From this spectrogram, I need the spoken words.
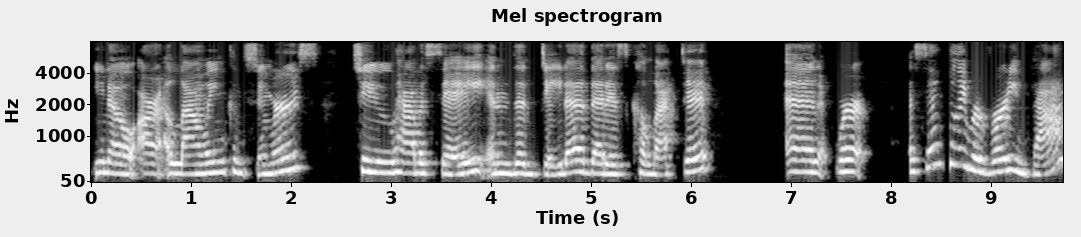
you know are allowing consumers to have a say in the data that is collected. And we're essentially reverting back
